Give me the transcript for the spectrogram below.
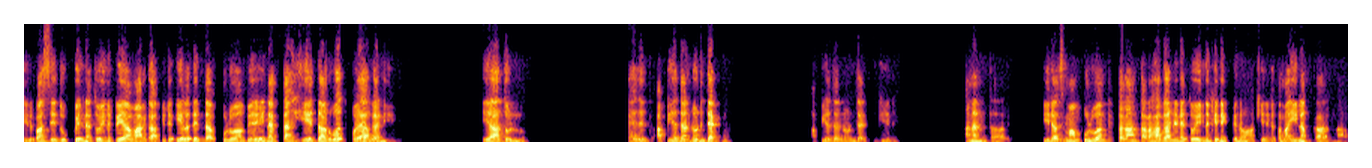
ඊට පස්සේ දුක් වෙන්නේ නැතුව ඉන්න ක්‍රියාමාර්ග අපිට කියලා දෙන්න පුළුවන් වෙවි නැත්නම් ඒ දරුවත් හොයාගනීවි. එයා තුල්ලු. පැහැදිලිද? අපි හදන්න ඕනේ දැක්ම. අපි හදන්න ඕනේ දැක්ම කියන්නේ. අනන්තතාවය. ඊට පස්සේ මම පුළුවන් තරම් තරහ ගන්නේ නැතුව ඉන්න කෙනෙක් වෙනවා කියන එක තමයි ඊළඟ කාරණාව.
